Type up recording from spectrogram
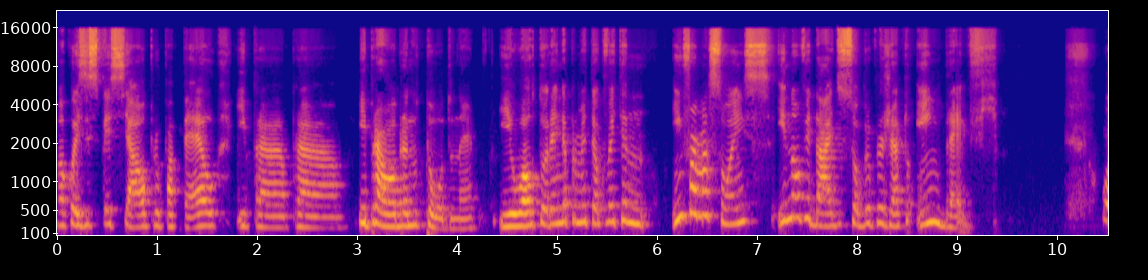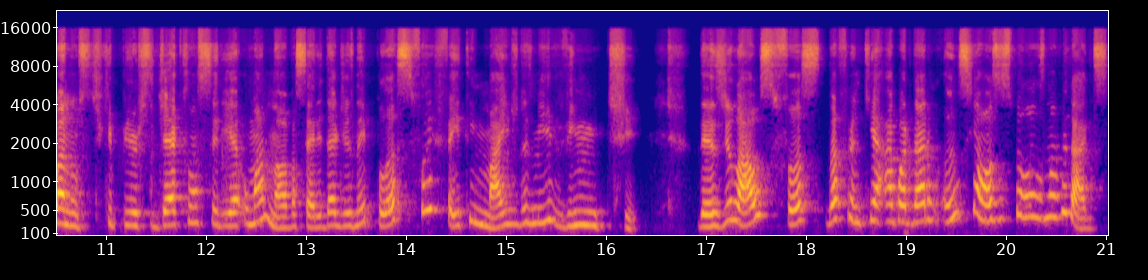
uma coisa especial para o papel e para a obra no todo, né? E o autor ainda prometeu que vai ter informações e novidades sobre o projeto em breve. O anúncio de que Percy Jackson seria uma nova série da Disney Plus foi feito em maio de 2020. Desde lá, os fãs da franquia aguardaram ansiosos pelas novidades.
